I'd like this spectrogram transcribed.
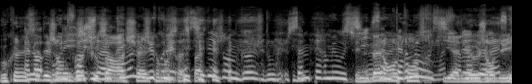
Vous connaissez Alors, des gens on de je- ou pas, Rachel je connais aussi des gens de gauche, donc ça me permet aussi. une ça belle me permet rencontre aussi aujourd'hui.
